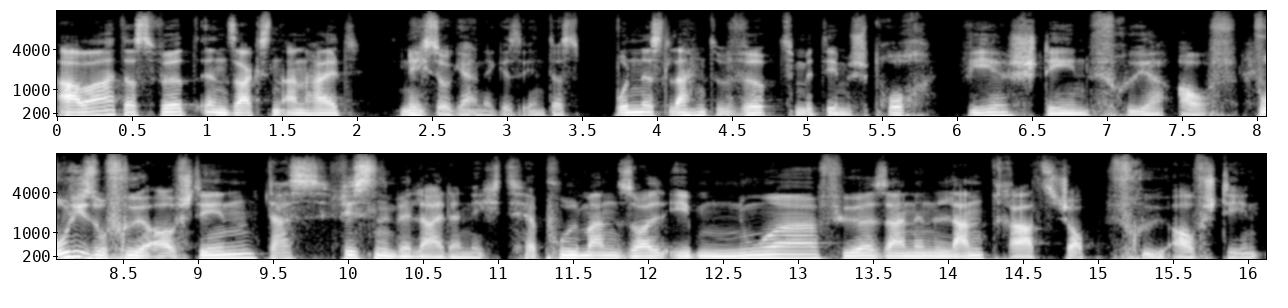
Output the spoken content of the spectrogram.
Aber das wird in Sachsen-Anhalt nicht so gerne gesehen. Das Bundesland wirbt mit dem Spruch, wir stehen früher auf. Wo die so früh aufstehen, das wissen wir leider nicht. Herr Puhlmann soll eben nur für seinen Landratsjob früh aufstehen.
